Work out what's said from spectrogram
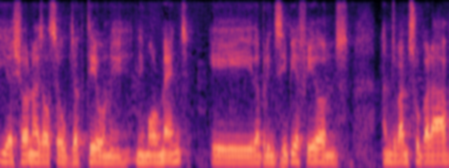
i això no és el seu objectiu ni, ni molt menys i de principi a fi doncs, ens van superar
